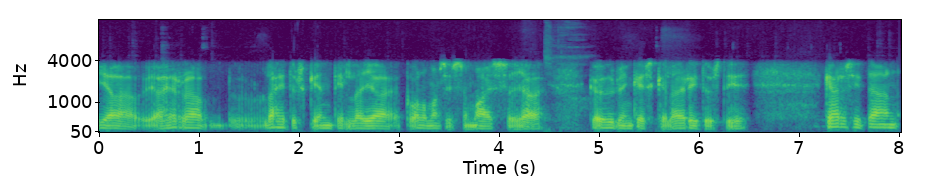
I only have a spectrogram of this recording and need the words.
ja, ja Herra lähetyskentillä ja kolmansissa maissa ja köyhyyden keskellä erityisesti kärsitään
